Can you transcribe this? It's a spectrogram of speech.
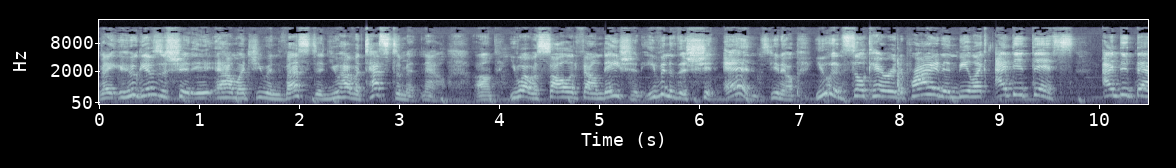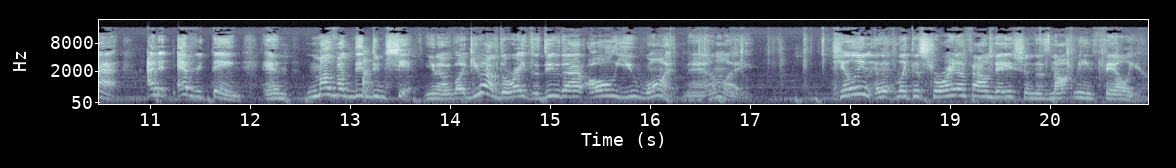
Like, who gives a shit how much you invested? You have a testament now. Um, you have a solid foundation. Even if this shit ends, you know, you can still carry the pride and be like, I did this, I did that, I did everything, and motherfucker didn't do shit. You know, like, you have the right to do that all you want, man. Like, killing, uh, like, destroying a foundation does not mean failure.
